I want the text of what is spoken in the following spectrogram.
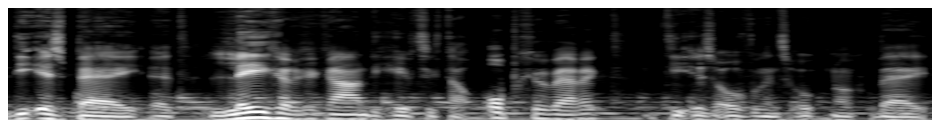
die is bij het leger gegaan, die heeft zich daar opgewerkt. Die is overigens ook nog bij,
